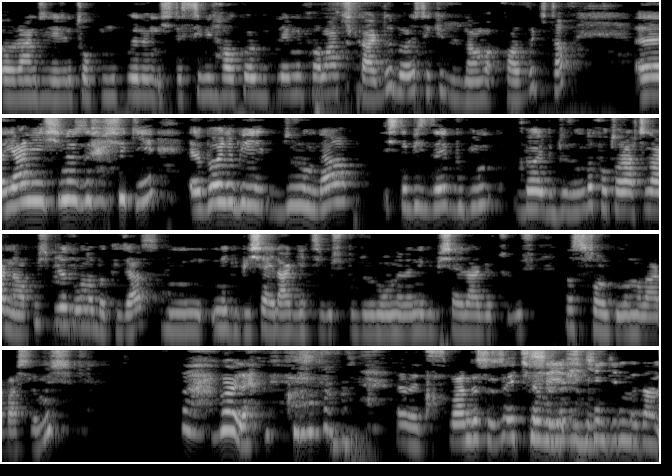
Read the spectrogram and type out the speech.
öğrencilerin, toplulukların, işte sivil halk örgütlerinin falan çıkardığı böyle 800'den fazla kitap. E, yani işin özü şu ki e, böyle bir durumda işte biz de bugün böyle bir durumda fotoğrafçılar ne yapmış biraz ona bakacağız. Hani ne gibi şeyler getirmiş bu durum onlara, ne gibi şeyler götürmüş, nasıl sorgulamalar başlamış. Ah, böyle. evet. Ben de sözü Ekin'e Şeye Ekin girmeden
